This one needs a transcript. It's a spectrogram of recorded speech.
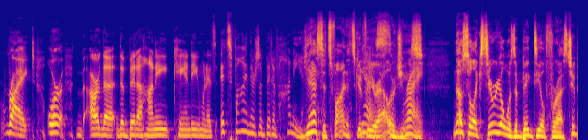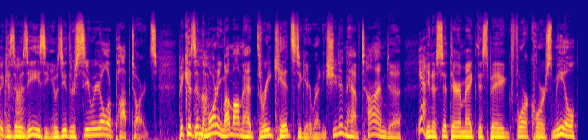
Right. Or are the the bit of honey candy when it's it's fine, there's a bit of honey in it. yes, it's fine. It's good for your Yes, allergies. right. Uh-huh. No, so like cereal was a big deal for us too because it was easy. It was either cereal or Pop Tarts. Because in the morning, my mom had three kids to get ready. She didn't have time to, Yeah. you know, sit there and make this big four course meal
